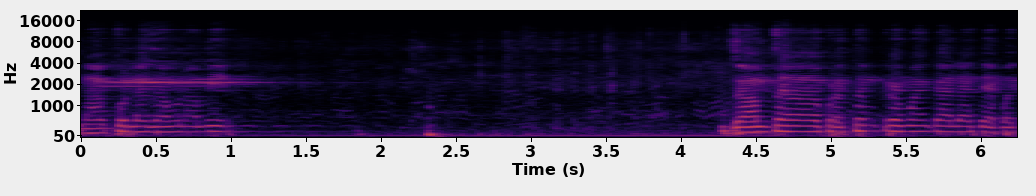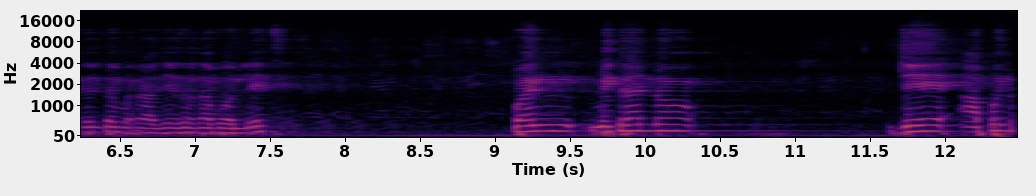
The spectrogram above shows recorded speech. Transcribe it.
नागपूरला जाऊन आम्ही जो आमचा प्रथम क्रमांक आला त्याबद्दल तर राजे दादा बोललेच. पण मित्रांनो जे आपण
